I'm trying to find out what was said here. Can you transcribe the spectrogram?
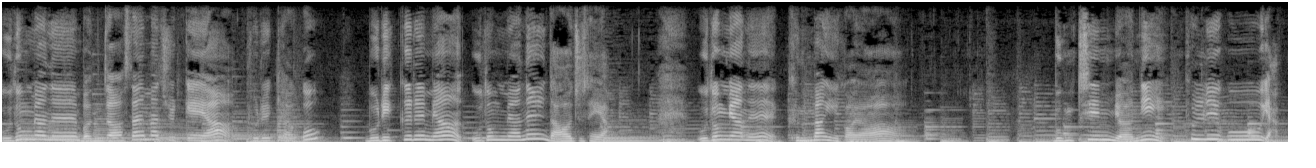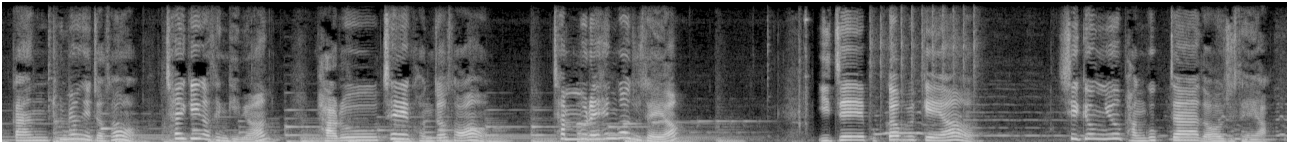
우동면을 먼저 삶아줄게요. 불을 켜고 물이 끓으면 우동면을 넣어주세요. 우동면은 금방 익어요. 뭉친 면이 풀리고 약간 투명해져서 찰기가 생기면 바로 체에 건져서 찬물에 헹궈주세요. 이제 볶아볼게요. 식용유 반국자 넣어주세요.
